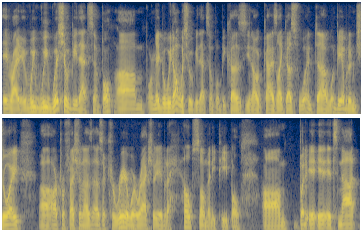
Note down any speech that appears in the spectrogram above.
it, it, right we, we wish it would be that simple um, or maybe we don't wish it would be that simple because you know guys like us wouldn't uh, wouldn't be able to enjoy uh, our profession as, as a career where we're actually able to help so many people um, but it, it, it's not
